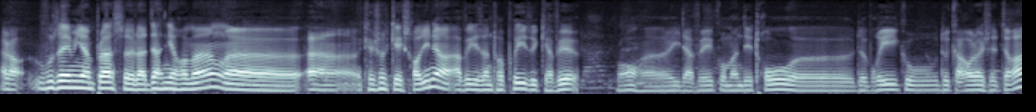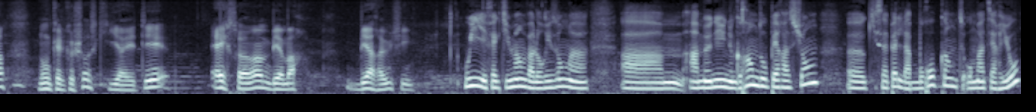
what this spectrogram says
Alors, vous avez mis en place là dernièrement un- quelque chose qui est extraordinaire avec les entreprises qui avaient, euh, il avait commandé trop euh, de briques ou de carrelage, etc. Donc quelque chose qui a été extrêmement bien bien réussi. Oui, effectivement, Valorisons euh, a, a mené une grande opération euh, qui s'appelle la brocante aux matériaux.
